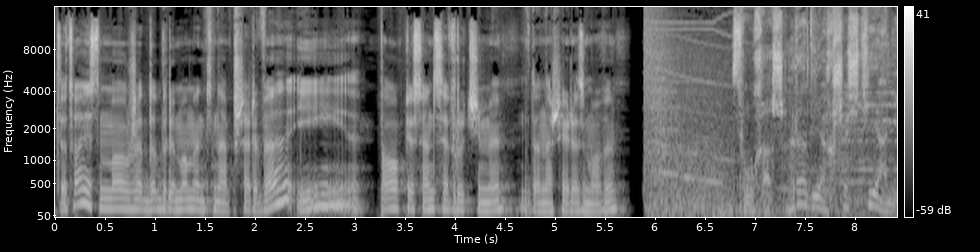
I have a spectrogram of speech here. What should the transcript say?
To to jest może dobry moment na przerwę i po piosence wrócimy do naszej rozmowy. Słuchasz Radia Chrześcijani,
